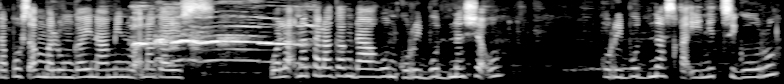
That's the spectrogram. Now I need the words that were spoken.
Tapos ang malunggay namin wa na guys. Wala na talagang dahon, kuribod na siya oh. Kuribod na sa kainit siguro.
